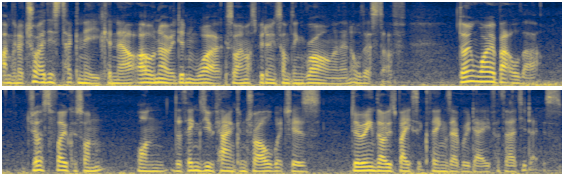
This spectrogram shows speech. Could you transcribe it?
I'm going to try this technique and now oh no, it didn't work, so I must be doing something wrong, and then all this stuff. Don't worry about all that. Just focus on on the things you can control, which is doing those basic things every day for 30 days.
